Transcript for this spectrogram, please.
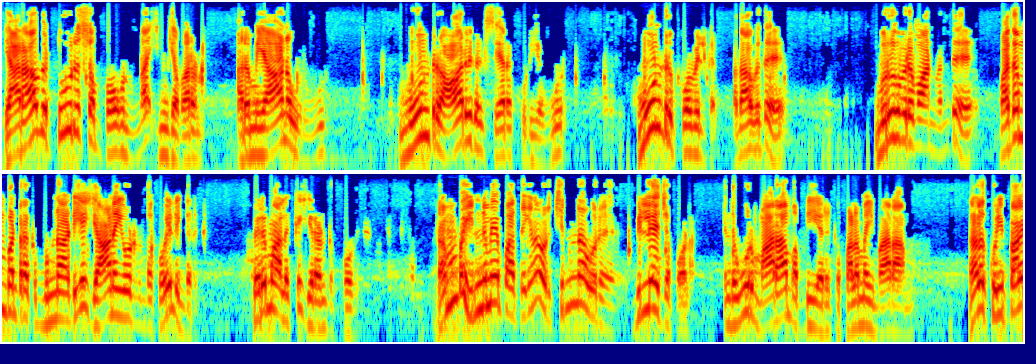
யாராவது டூரிசம் போகணும்னா இங்க வரணும். அருமையான ஒரு ஊர். மூன்று ஆறுகள் சேரக்கூடிய ஊர். மூன்று கோவில்கள். அதாவது முருகபெருமான் வந்து வதம் பண்றதுக்கு முன்னாடியே யானையோடு இருந்த கோயில் இங்க இருக்கு. பெருமாளுக்கு இரண்டு கோவில். ரொம்ப இன்னுமே பாத்தீங்கன்னா ஒரு சின்ன ஒரு வில்லேஜை போல. இந்த ஊர் மாறாம அப்படியே இருக்கு. பழமை மாறாம. அதனால குறிப்பாக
